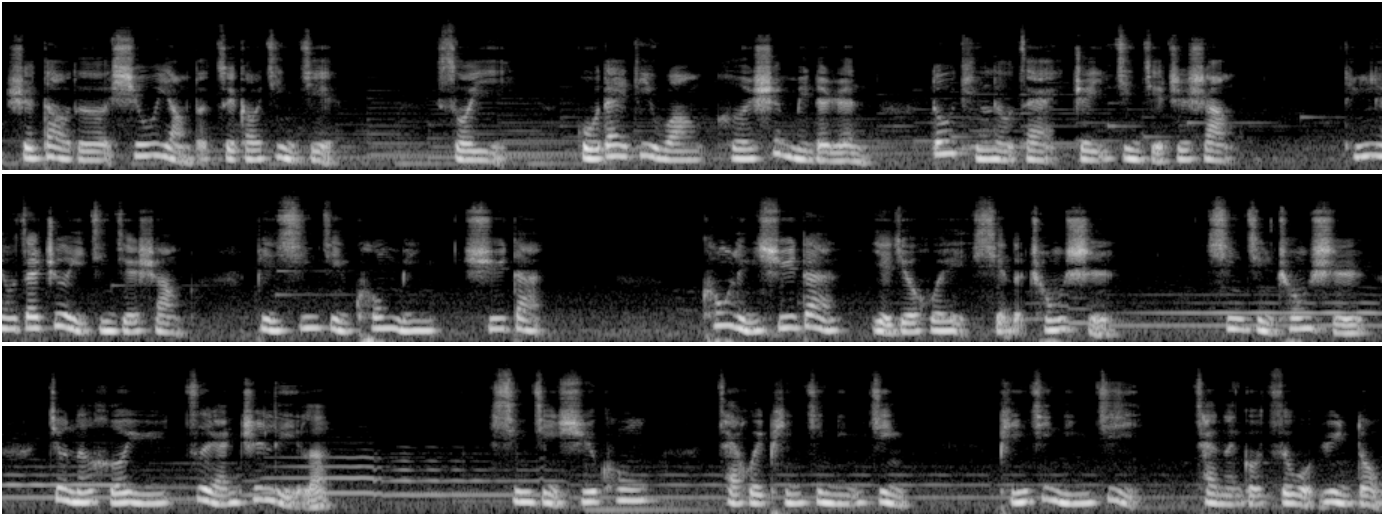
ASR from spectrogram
是道德修养的最高境界。所以，古代帝王和圣明的人都停留在这一境界之上。停留在这一境界上，便心境空明虚淡。空灵虚淡，也就会显得充实。心境充实，就能合于自然之理了。心境虚空，才会平静宁静。平静宁静，才能够自我运动；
